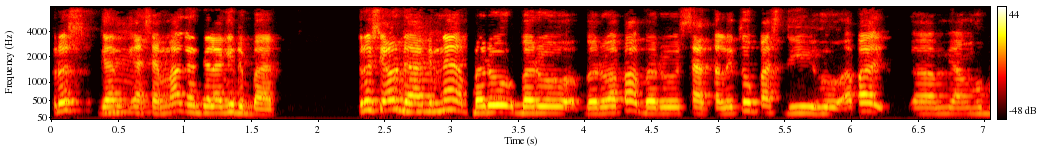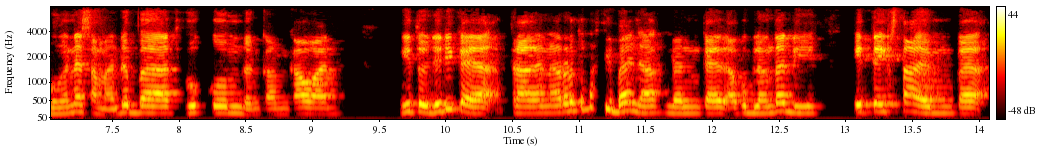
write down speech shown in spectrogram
Terus ganti Hmm. SMA ganti lagi debat. Terus ya udah Hmm. akhirnya baru baru baru apa baru settle itu pas di apa em, yang hubungannya sama debat, hukum dan kawan-kawan. Gitu. Jadi kayak trial and error itu pasti banyak dan kayak aku bilang tadi, it takes time kayak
